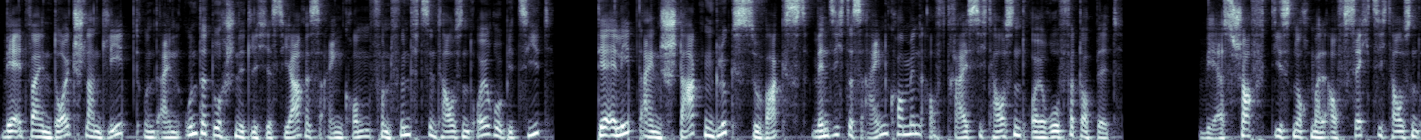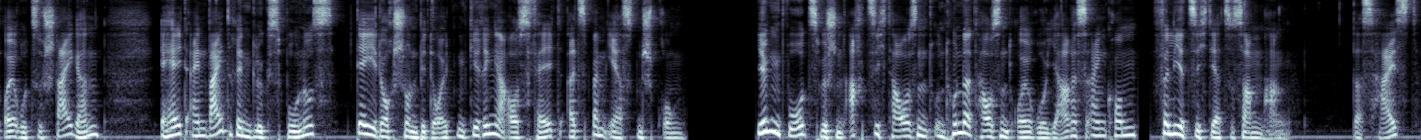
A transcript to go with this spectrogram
Wer etwa in Deutschland lebt und ein unterdurchschnittliches Jahreseinkommen von 15.000 Euro bezieht, der erlebt einen starken Glückszuwachs, wenn sich das Einkommen auf 30.000 Euro verdoppelt. Wer es schafft, dies nochmal auf 60.000 Euro zu steigern, erhält einen weiteren Glücksbonus, der jedoch schon bedeutend geringer ausfällt als beim ersten Sprung. Irgendwo zwischen 80.000 und 100.000 Euro Jahreseinkommen verliert sich der Zusammenhang. Das heißt,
